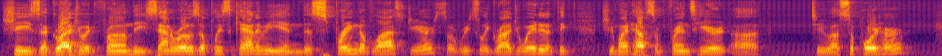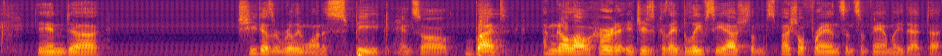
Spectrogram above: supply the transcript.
She's a graduate from the Santa Rosa Police Academy in the spring of last year, so recently graduated. I think she might have some friends here uh, to uh, support her. And uh, she doesn't really want to speak, and so, but I'm going to allow her to introduce, because I believe she has some special friends and some family that uh,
